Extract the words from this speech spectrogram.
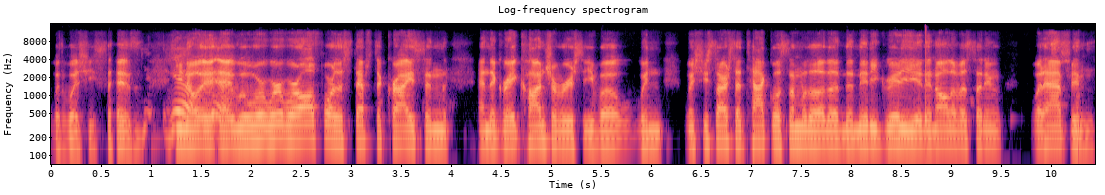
with what she says. Yeah, you know, yeah. it, it, we're, we're we're all for the steps to Christ and and the great controversy, but when when she starts to tackle some of the the, the nitty gritty, and then all of a sudden what happened?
